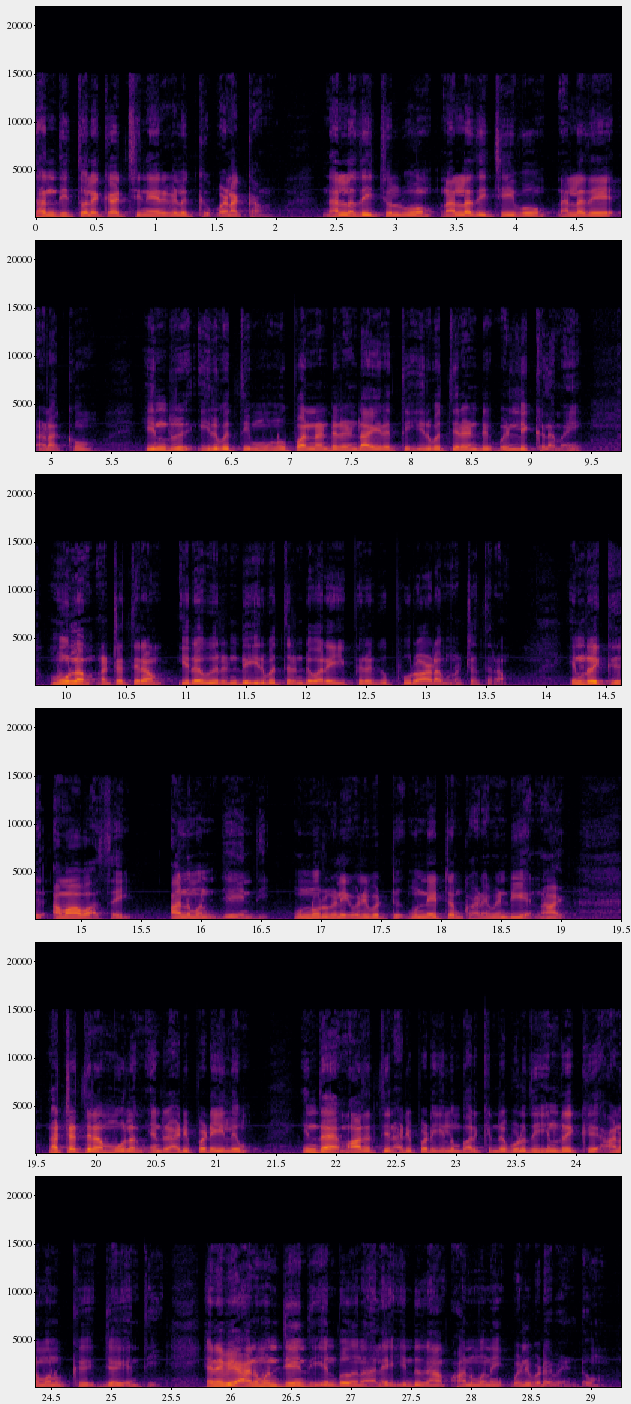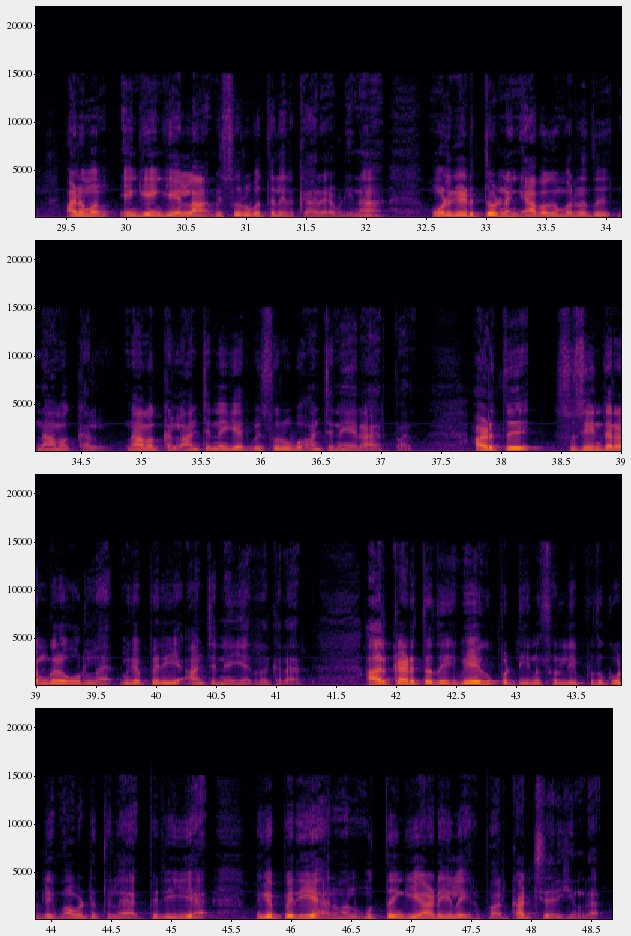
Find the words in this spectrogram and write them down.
தந்தி தொலைக்காட்சி நேயர்களுக்கு வணக்கம். நல்லதை சொல்வோம் நல்லதை செய்வோம் நல்லதே நடக்கும். இன்று இருபத்தி மூணு பன்னெண்டு ரெண்டாயிரத்தி இருபத்தி ரெண்டு வெள்ளிக்கிழமை. மூலம் நட்சத்திரம் இரவு ரெண்டு இருபத்தி ரெண்டு வரை பிறகு பூராடம் நட்சத்திரம். இன்றைக்கு அமாவாசை அனுமன் ஜெயந்தி. முன்னோர்களை வழிபட்டு முன்னேற்றம் காண வேண்டிய நாள். நட்சத்திரம் மூலம் என்ற அடிப்படையிலும் இந்த மாதத்தின் அடிப்படையிலும் பார்க்கின்ற பொழுது இன்றைக்கு அனுமனுக்கு ஜெயந்தி. எனவே அனுமன் ஜெயந்தி என்பதனாலே இன்று நாம் அனுமனை வழிபட வேண்டும். அனுமன் எங்கே எங்கேயெல்லாம் விஸ்வரூபத்தில் இருக்கார் அப்படின்னா உங்களுக்கு எடுத்தோடனே ஞாபகம் வர்றது நாமக்கல். நாமக்கல் ஆஞ்சநேயர் விஸ்வரூப ஆஞ்சநேயராக இருப்பார். அடுத்து சுசீந்தரம்ங்கிற ஊரில் மிகப்பெரிய ஆஞ்சநேயர் இருக்கிறார். அதற்கு அடுத்தது வேகுப்பட்டின்னு சொல்லி புதுக்கோட்டை மாவட்டத்தில் பெரிய மிகப்பெரிய அனுமன் முத்தங்கி ஆடையில் இருப்பார் காட்சி தருகின்றார்.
